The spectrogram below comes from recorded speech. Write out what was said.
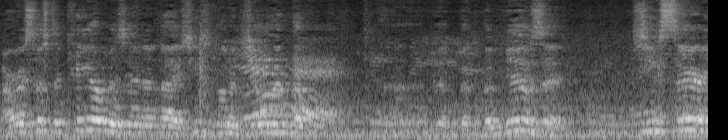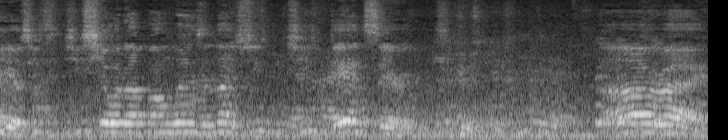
our sister Kim is here tonight. She's gonna join the, uh, the, the, the music. She's serious. She's, she showed up on Wednesday night. She's, she's dead serious. All right.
